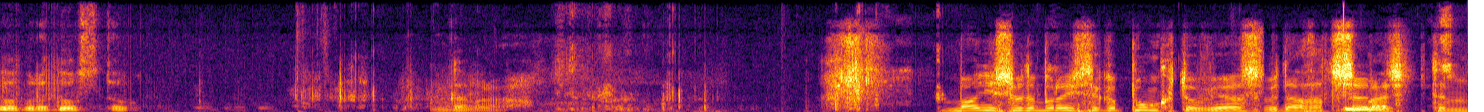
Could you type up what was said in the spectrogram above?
Dobra, dostał. Dobra. Bo oni jeszcze będą bronić tego punktu, wiesz, żeby nas zatrzymać w tym.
